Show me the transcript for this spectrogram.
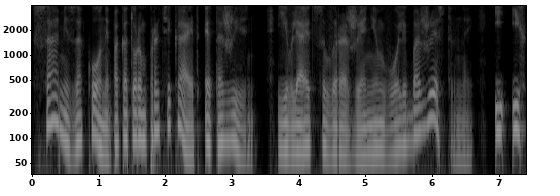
сами законы, по которым протекает эта жизнь, являются выражением воли божественной, и их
